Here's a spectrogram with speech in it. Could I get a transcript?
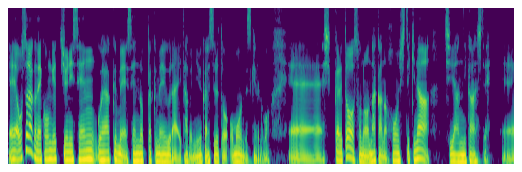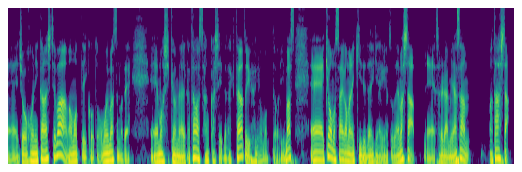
え、おそらくね、今月中に1500名、1600名ぐらい多分入会すると思うんですけれども、え、しっかりとその中の本質的な治安に関して、えー、情報に関しては守っていこうと思いますので、えー、もし興味ある方は参加していただけたらというふうに思っております。えー、今日も最後まで聞いていただきありがとうございました。えそれでは皆さん、また明日。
